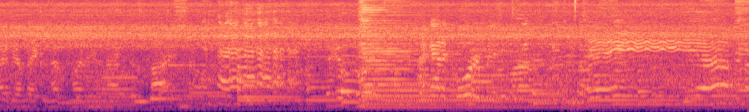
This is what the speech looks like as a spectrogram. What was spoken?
maybe I'll make enough money buy some. I got a quarter, Miss Mom. I'm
